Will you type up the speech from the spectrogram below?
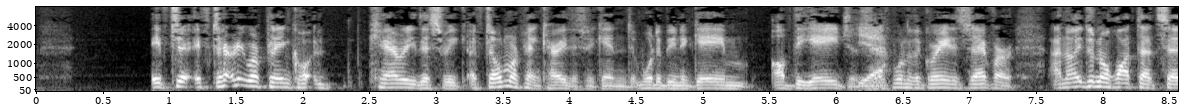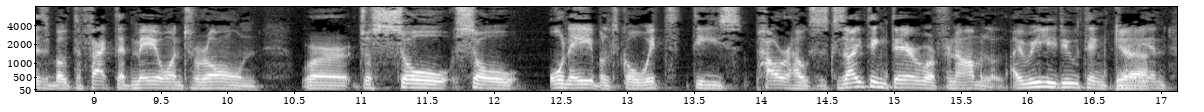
if Der- if Derry were playing Co- Kerry this week, if Dublin were playing Kerry this weekend, it would have been a game of the ages, Yeah. like one of the greatest ever. And I don't know what that says about the fact that Mayo and Tyrone were just so so unable to go with these powerhouses because I think they were phenomenal. I really do think Kerry Yeah. and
